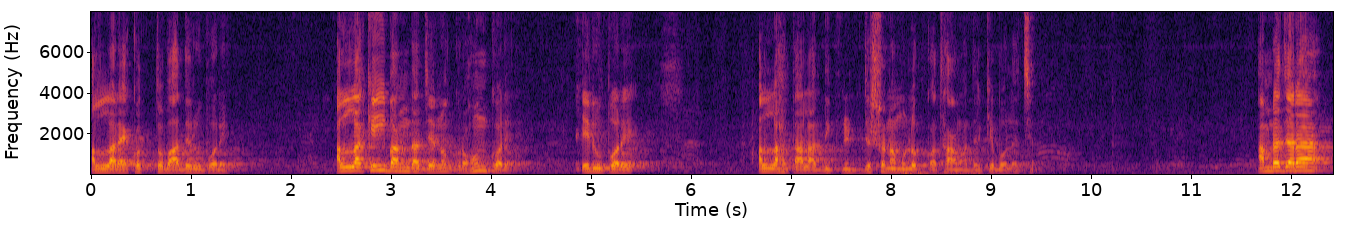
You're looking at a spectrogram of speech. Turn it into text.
আল্লাহর একত্ববাদের উপরে, আল্লাহকেই বান্দা যেন গ্রহণ করে, এর উপরে আল্লাহ তাআলা দিক নির্দেশনামূলক কথা আমাদেরকে বলেছেন। আমরা যারা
